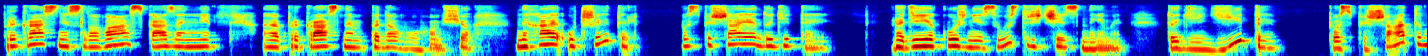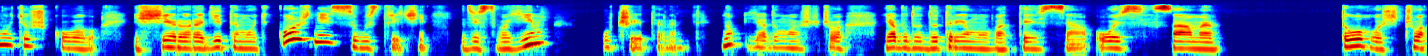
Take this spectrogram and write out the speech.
прекрасні слова, сказані прекрасним педагогом, що нехай учитель поспішає до дітей, радіє кожній зустрічі з ними. Тоді діти поспішатимуть у школу і щиро радітимуть кожній зустрічі зі своїм учителем. Ну, я думаю, що я буду дотримуватися ось саме того, що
